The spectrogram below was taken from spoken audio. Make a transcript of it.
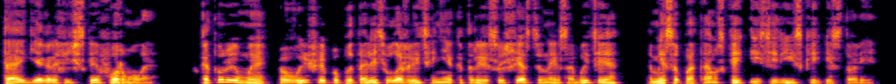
та географическая формула, которую мы выше попытались уложить некоторые существенные события месопотамской и сирийской истории.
